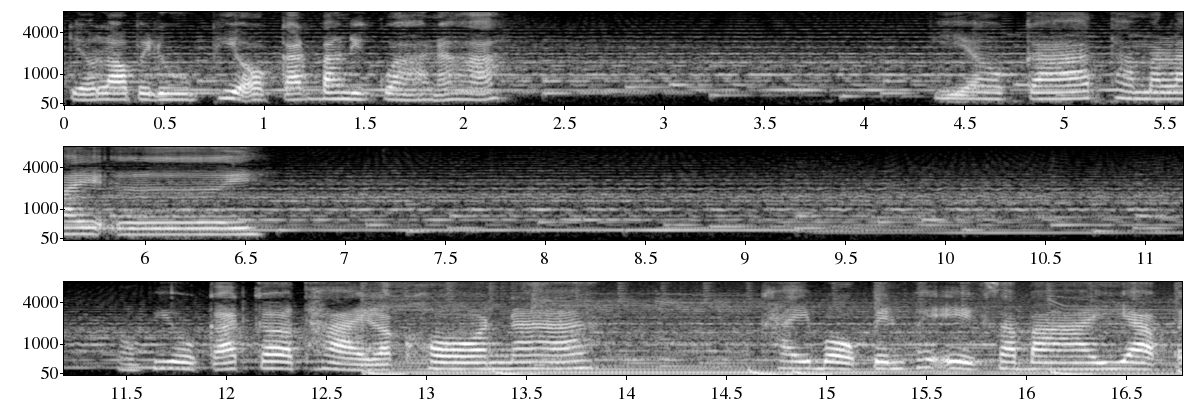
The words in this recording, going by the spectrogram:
เดี๋ยวเราไปดูพี่ออกัสบ้างดีกว่านะคะ พี่ออกัสทำอะไรเอ่ยของพี่โอกัสก็ถ่ายละครนะคะใครบอกเป็นพระเอกสบายอย่าไป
